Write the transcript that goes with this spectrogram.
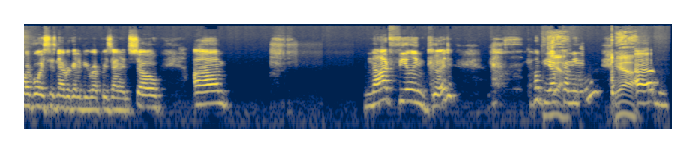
Our voice is never going to be represented. So, um, not feeling good about the Yeah. upcoming year. Yeah. Um,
